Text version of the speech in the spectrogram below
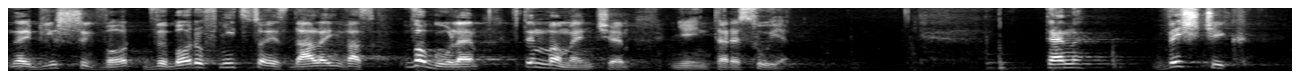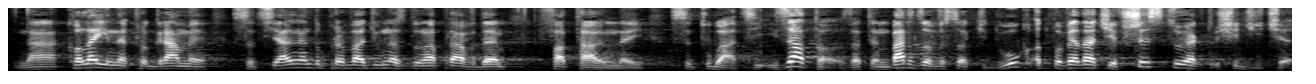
najbliższych wyborów. Nic, co jest dalej, was w ogóle w tym momencie nie interesuje. Ten wyścig na kolejne programy socjalne doprowadził nas do naprawdę fatalnej sytuacji. I za to, za ten bardzo wysoki dług odpowiadacie wszyscy, jak tu siedzicie.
